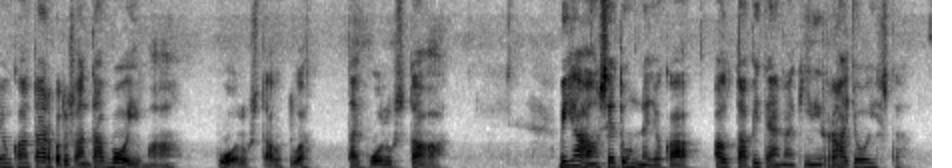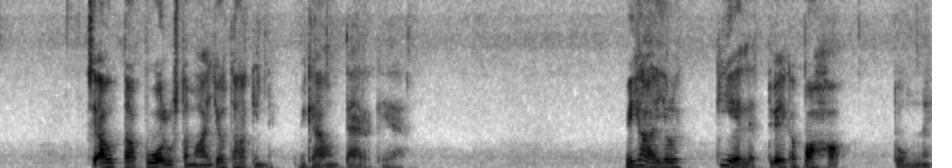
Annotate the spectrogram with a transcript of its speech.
jonka on tarkoitus antaa voimaa, puolustautua tai puolustaa. Viha on se tunne, joka auttaa pitämään kiinni rajoista. Se auttaa puolustamaan jotakin, mikä on tärkeää. Viha ei ole kielletty eikä paha tunne.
